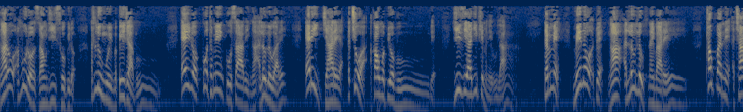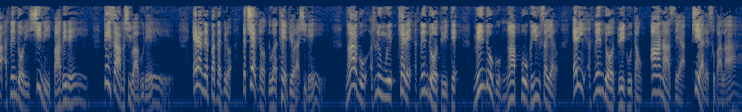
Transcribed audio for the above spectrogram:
ငါတို့အမှုတော်ဆောင်ကြီးဆိုပြီးတော့အလှငွေမပေးကြဘူးအဲ့ဒီတော့ကိုသမင်းကိုစားပြီးငါအလုပ်လုပ်ရတယ်အဲ့ဒီကြားတဲ့ကတချို့ကအကောင်းမပြောဘူးတဲ့ရည်စရာကြီးဖြစ်မနေဘူးလားဒါပေမဲ့မင်းတို့အတွက်ငါအလုပ်လုပ်နိုင်ပါတယ်ထောက်ပံ့တဲ့အခြားအသင်းတော်တွေရှိနေပါသေးတယ် ကိစ္စမရှိပါဘူးတဲ့အဲ့ဒါနဲ့ပတ်သက်ပြီးတော့တစ်ချက်တော့သူကထည့်ပြောတာရှိတယ်ငါ့ကိုအလှငွေထည့်တဲ့အသင်းတော်တွေတဲ့မင်းတို့ကိုငါပို့ဂရုစိုက်ရတော့အဲ့ဒီအသင်းတော်တွေကိုတောင်အာနာเสียဖြစ်ရတယ်ဆိုပါလား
